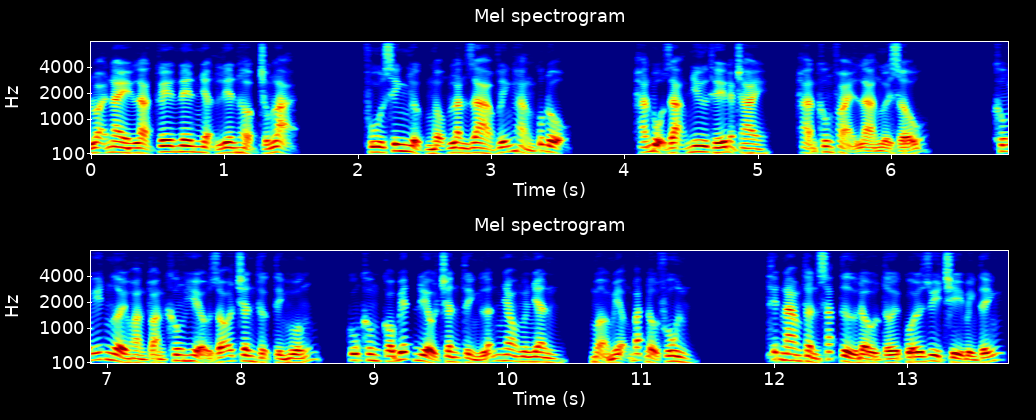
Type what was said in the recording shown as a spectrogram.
Loại này là kê nên nhận liên hợp chống lại. Phù sinh nhược mộng lăn ra vĩnh hằng quốc độ. Hắn bộ dạng như thế đẹp trai, hẳn không phải là người xấu không ít người hoàn toàn không hiểu rõ chân thực tình huống, cũng không có biết điều chân tình lẫn nhau nguyên nhân, mở miệng bắt đầu phun. Thiết nam thần sắc từ đầu tới cuối duy trì bình tĩnh.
